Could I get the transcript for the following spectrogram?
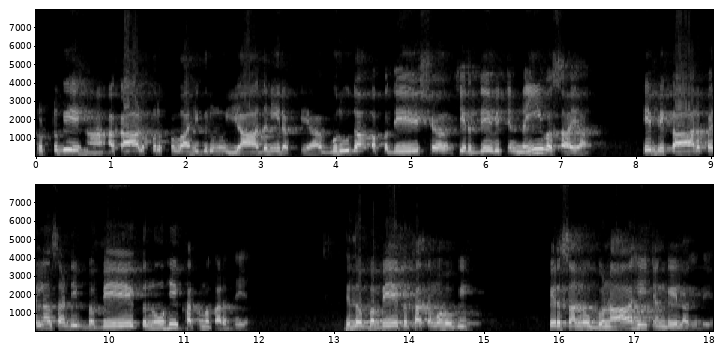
ਟੁੱਟ ਗਏ ਹਾਂ, ਅਕਾਲ ਪੁਰਖ ਵਾਹਿਗੁਰੂ ਨੂੰ ਯਾਦ ਨਹੀਂ ਰੱਖਿਆ, ਗੁਰੂ ਦਾ ਉਪਦੇਸ਼ ਹਿਰਦੇ ਵਿੱਚ ਨਹੀਂ ਵਸਾਇਆ, ਇਹ ਵਿਕਾਰ ਪਹਿਲਾਂ ਸਾਡੀ ਵਿਵੇਕ ਨੂੰ ਹੀ ਖਤਮ ਕਰਦੇ ਆ। ਜਦੋਂ ਵਿਵੇਕ ਖਤਮ ਹੋ ਗਈ, ਫਿਰ ਸਾਨੂੰ ਗੁਨਾਹ ਹੀ ਚੰਗੇ ਲੱਗਦੇ ਆ।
